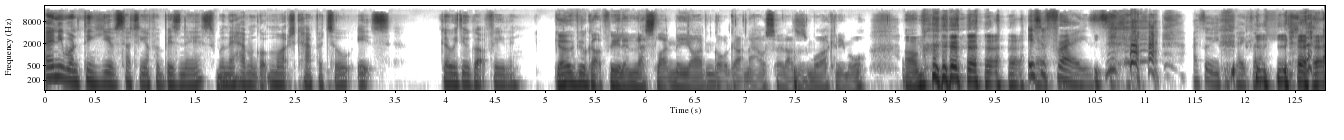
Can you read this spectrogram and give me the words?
anyone thinking of setting up a business when they Mm. haven't got much capital, it's go with your gut feeling. Go with your gut feeling. Less like me, I haven't got a gut now, so that doesn't work anymore. Um, It's a phrase. I thought you could take that. yeah,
